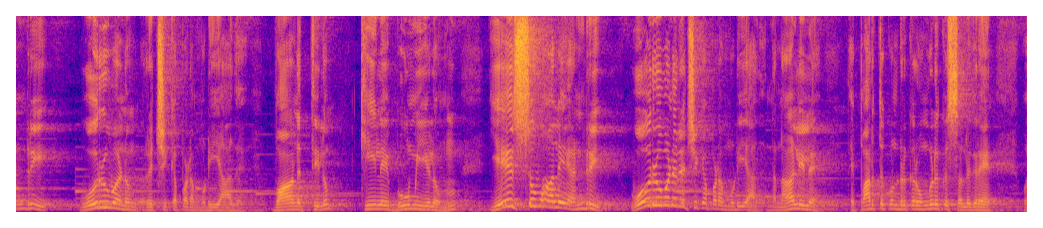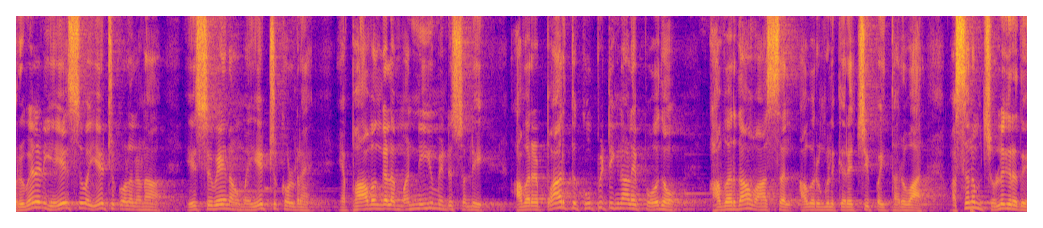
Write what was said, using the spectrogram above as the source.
அன்றி ஒருவனும் ரட்சிக்கப்பட முடியாது. வானத்திலும் கீழே பூமியிலும் இயேசுவாலே அன்றி ஒருவனும் ரட்சிக்கப்பட முடியாது. இந்த நாளிலே இதை பார்த்து கொண்டிருக்கிற உங்களுக்கு சொல்லுகிறேன். ஒருவேளை நீங்கள் இயேசுவை ஏற்றுக்கொள்ளலைனா இயேசுவே நான் உண்மை ஏற்றுக்கொள்கிறேன் என் பாவங்களை மன்னியும் என்று சொல்லி அவரை பார்த்து கூப்பிட்டீங்கனாலே போதும். அவர் தான் வாசல். அவர் உங்களுக்கு ரட்சிப்பை தருவார். வசனம் சொல்லுகிறது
